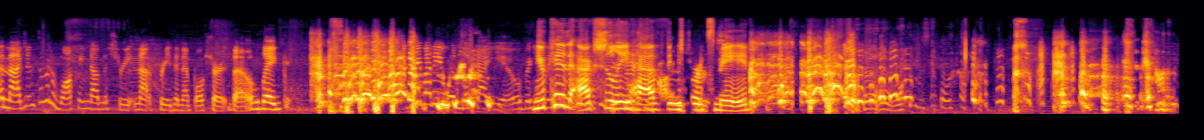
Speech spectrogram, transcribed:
Imagine someone walking down the street in that free the nipple shirt, though. Like everybody would look at you. because You they can actually have these shirts made. what is going on?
